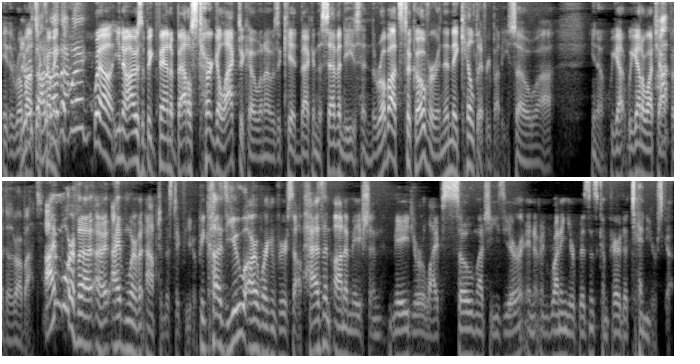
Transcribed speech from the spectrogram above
Hey, the robots are coming. about that way? Well, you know, I was a big fan of Battlestar Galactica when I was a kid back in the 70s and the robots took over and then they killed everybody. So, uh, you know, we got we got to watch out for the robots. I'm more of a I have more of an optimistic view because you are working for yourself. Hasn't automation made your life so much easier in, in running your business compared to 10 years ago?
